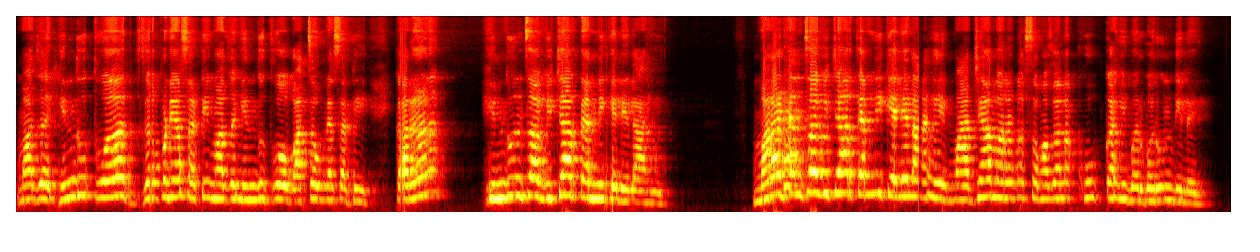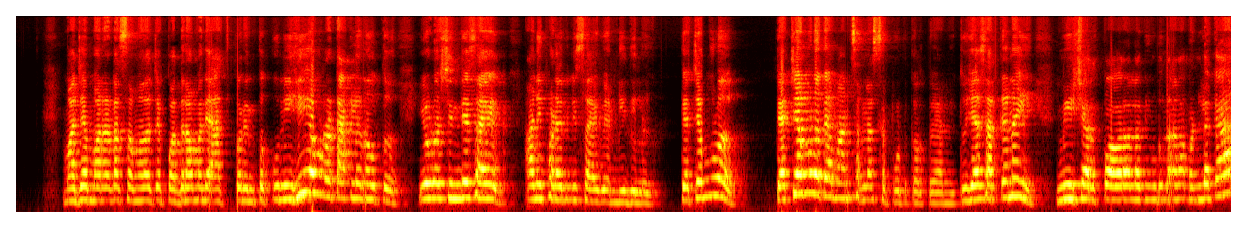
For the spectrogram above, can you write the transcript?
माझं हिंदुत्व जपण्यासाठी माझं हिंदुत्व वाचवण्यासाठी. कारण हिंदूंचा विचार त्यांनी केलेला आहे. मराठ्यांचा विचार त्यांनी केलेला आहे. माझ्या मराठा समाजाला खूप काही भरभरून दिलंय. माझ्या मराठा समाजाच्या पदरामध्ये आजपर्यंत कुणीही एवढं टाकलं नव्हतं. एवढं शिंदे साहेब आणि फडणवीस साहेब यांनी दिलं. त्याच्यामुळं त्याच्यामुळे त्या माणसांना सपोर्ट करतोय आम्ही. तुझ्यासारखं नाही. मी शरद पवाराला निवडून आला म्हणलं का?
